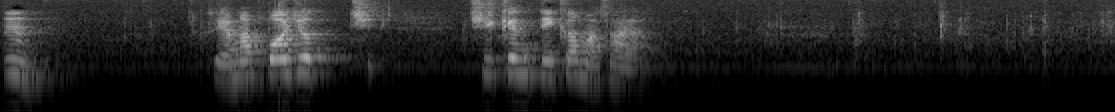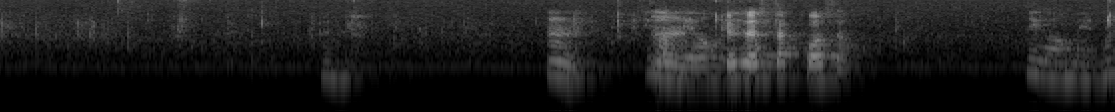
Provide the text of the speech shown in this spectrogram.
Mm. Se llama pollo chi- chicken tikka masala. Mm. Mm. hombre. ¿Qué es esta cosa? Digo, mềm á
